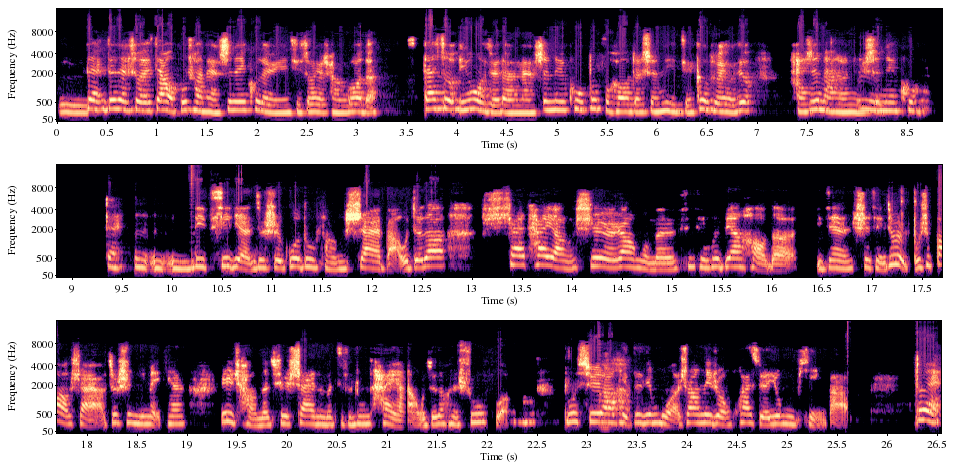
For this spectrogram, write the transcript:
嗯，对对对，说一下我不穿男士内裤的原因，其实我也穿过的。但是因为我觉得男士内裤不符合我的生理结构，所以我就还是买了女士内裤。对，嗯嗯嗯。第七点就是过度防晒吧。我觉得晒太阳是让我们心情会变好的一件事情，就是不是暴晒啊，就是你每天日常的去晒那么几分钟太阳，我觉得很舒服，不需要给自己抹上那种化学用品吧。对，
